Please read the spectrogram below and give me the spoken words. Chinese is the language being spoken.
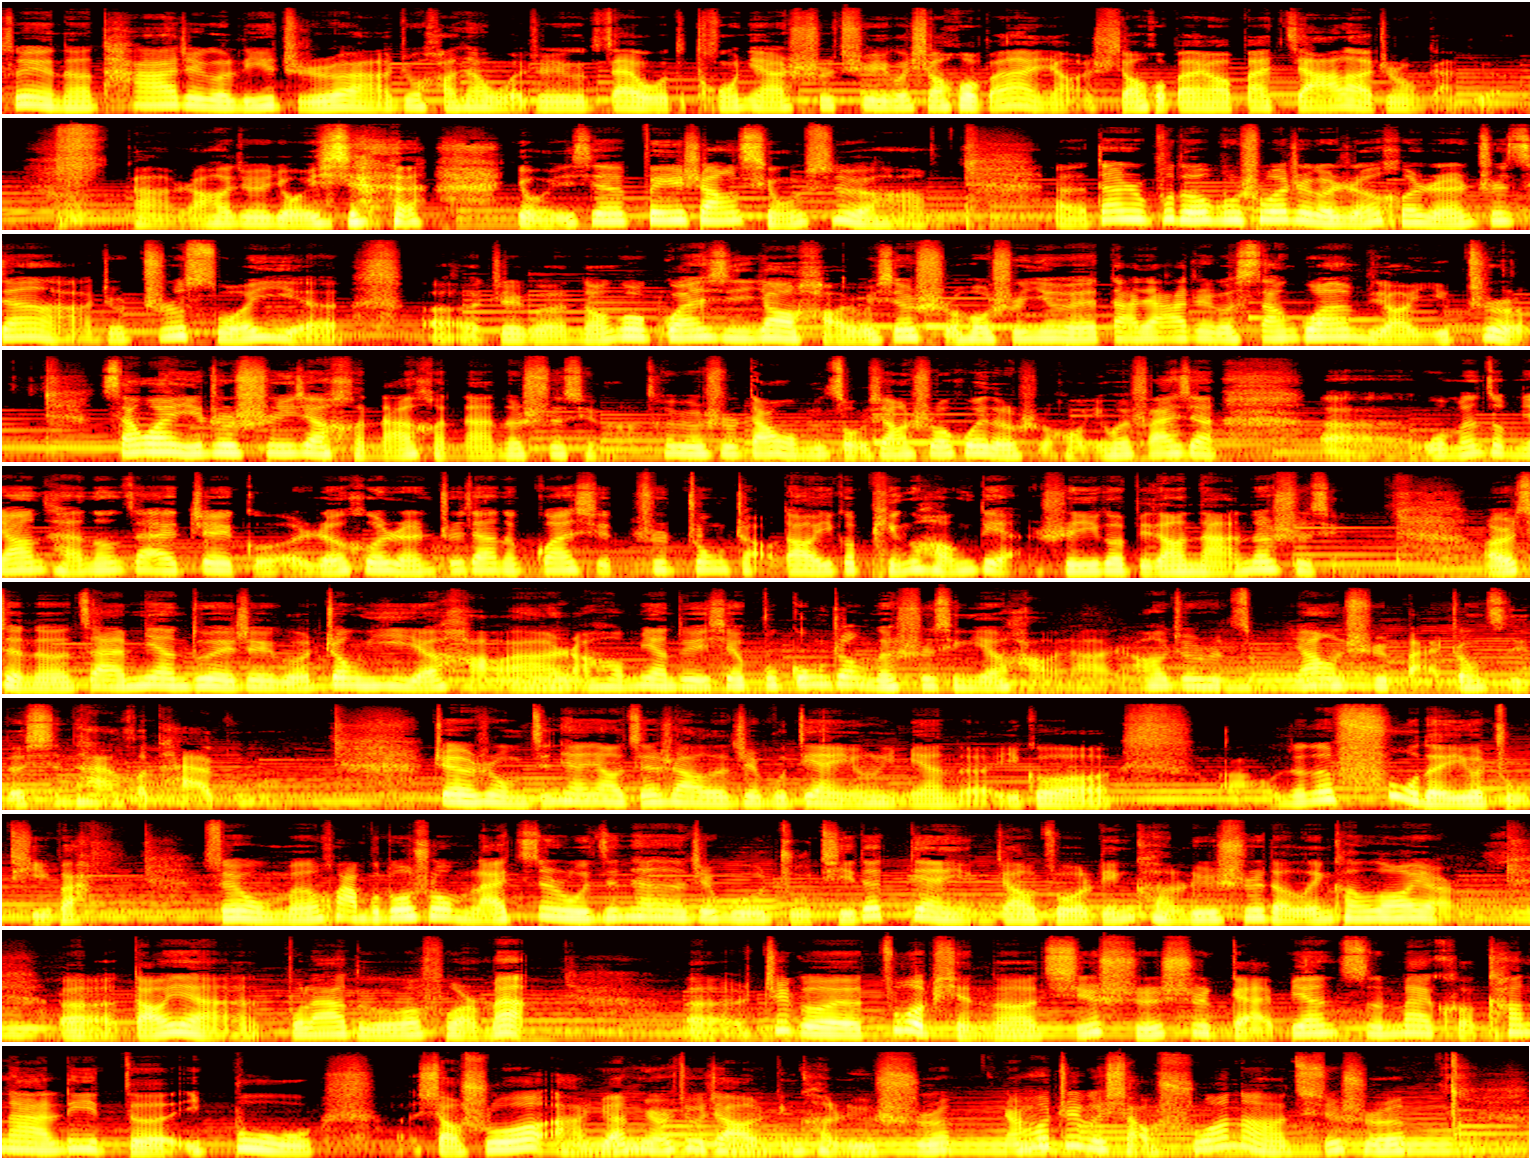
所以呢，他这个离职啊，就好像我这个在我的童年失去一个小伙伴一样，小伙伴要搬家了这种感觉啊，然后就有一些 有一些悲伤情绪哈。呃，但是不得不说，这个人和人之间啊，就之所以，呃，这个能够关系要好，有一些时候是因为大家这个三观比较一致。三观一致是一件很难很难的事情啊，特别是当我们走向社会的时候，你会发现，呃，我们怎么样才能在这个人和人之间的关系之中找到一个平衡点，是一个比较难的事情。而且呢，在面对这个正义也好啊，然后面对一些不公正的事情也好呀，然后就是怎么样去摆正自己的心态和态度，这个是我们今天要介绍的这部电影里面的一个啊，我觉得负的一个主题吧。所以我们话不多说，我们来进入今天的这部主题的电影，叫做《林肯律师》的《Lincoln Lawyer》，呃，导演布拉德·福尔曼。呃，这个作品呢，其实是改编自麦克康纳利的一部小说啊，原名就叫《林肯律师》。然后这个小说呢，其实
